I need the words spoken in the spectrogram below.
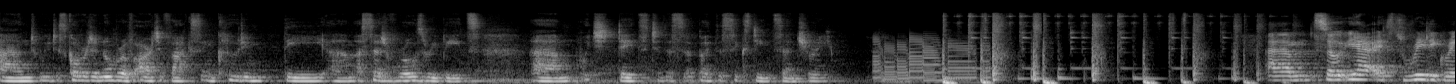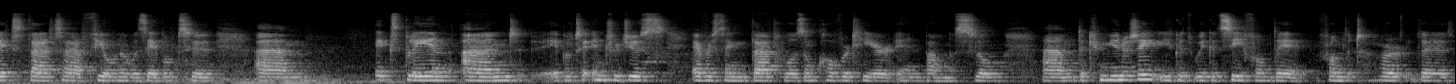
and we discovered a number of artifacts, including the, um, a set of rosary beads, um, which dates to this, about the 16th century. Um, so yeah, it's really great that uh, Fiona was able to um, explain and able to introduce everything that was uncovered here in Ballinasloe. Um, the community, you could we could see from the from the the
